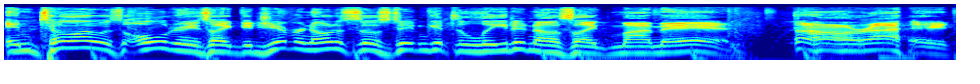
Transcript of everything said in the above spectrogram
until I was older. He's like, Did you ever notice those didn't get deleted? And I was like, My man. All right.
